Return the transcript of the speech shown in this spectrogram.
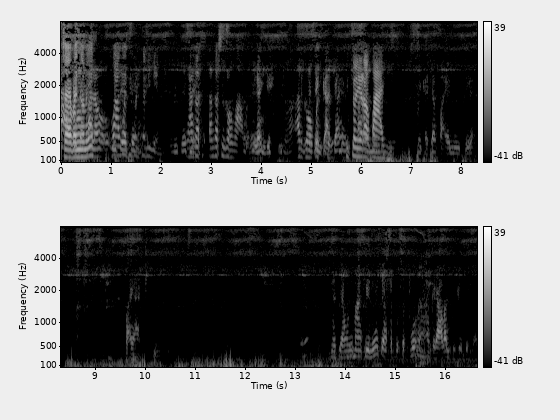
cewek ngono ya. Wah, apa dipercaya? Antas antas sulo mau. Lagi. Argo Sing gajah. itu ya ora payu. Gajah Pak Eni itu ya. Pak Yadi. Nanti yang lima kilo itu yang sepuh-sepuh nah gerawan bodoh-bodoh.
